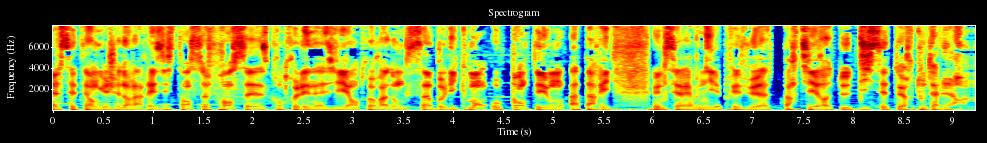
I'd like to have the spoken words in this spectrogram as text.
Elle s'était engagée dans la résistance française contre les nazis et entrera donc symboliquement au Panthéon à Paris. Une cérémonie est prévue à partir de 17h tout à l'heure.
